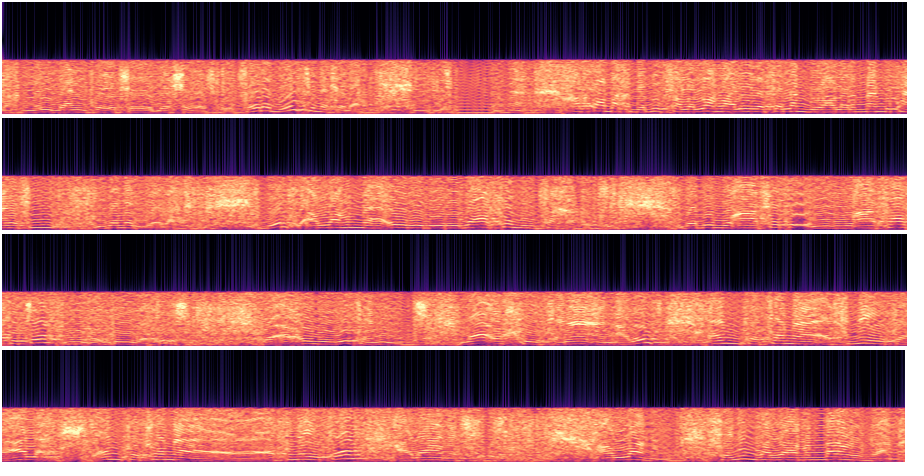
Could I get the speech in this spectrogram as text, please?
bakın Nebi ben size söylüyor sonra diyor ki mesela ha, hatta bak Nebi sallallahu aleyhi ve sellem dualarından bir tanesini de ne diyor bak? Diyor ki Allahümme eûzü bi ridâke min ve bi muasatike min usuletik ve eûzü bike mink la uhsi senâen aleyk ente kema esneyte ala ente kema esneyte ala nefsik Allah'ım senin gazabından rızana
